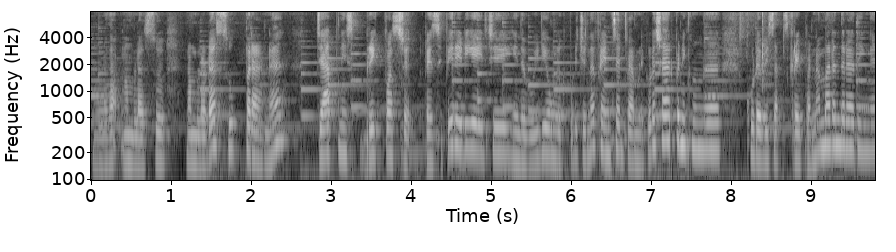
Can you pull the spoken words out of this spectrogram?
அவ்வளோதான் நம்மளை சூ நம்மளோட சூப்பரான ஜாப்பனீஸ் பிரேக்ஃபாஸ்ட் ரெசிபி ரெடி ஆயிடுச்சு. இந்த வீடியோ உங்களுக்கு பிடிச்சிருந்தா ஃப்ரெண்ட்ஸ் அண்ட் ஃபேமிலி கூட ஷேர் பண்ணிக்கோங்க. கூடவே சப்ஸ்கிரைப் பண்ண மறந்துடாதீங்க.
